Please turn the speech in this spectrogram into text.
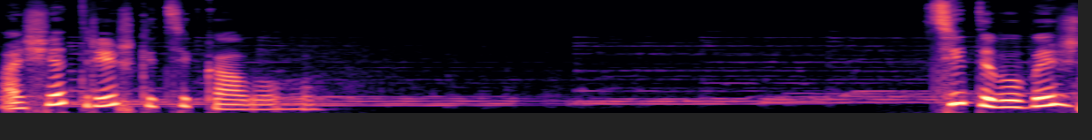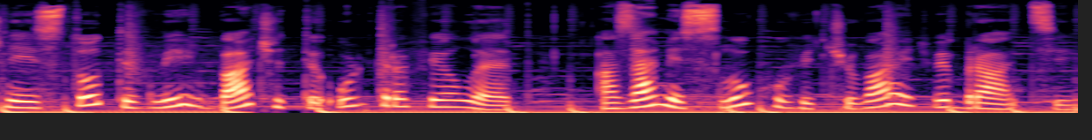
А ще трішки цікавого. Ці дивовижні істоти вміють бачити ультрафіолет, а замість слуху відчувають вібрації.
